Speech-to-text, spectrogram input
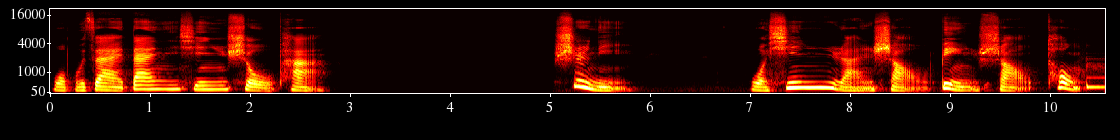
我不再担心受怕，是你，我欣然少病少痛。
